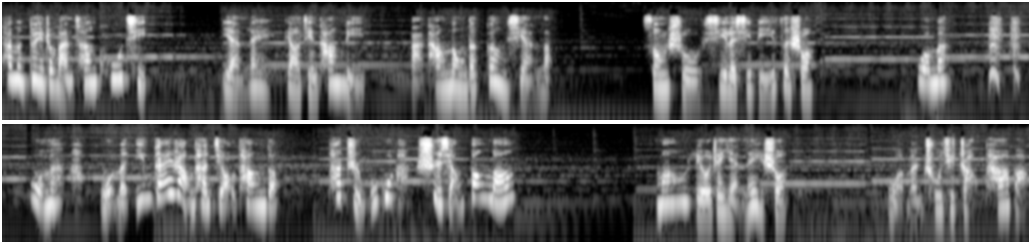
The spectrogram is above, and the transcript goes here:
他们对着晚餐哭泣，眼泪掉进汤里，把汤弄得更咸了。松鼠吸了吸鼻子说：“我们，我们，我们应该让他搅汤的。”他只不过是想帮忙。猫流着眼泪说：“我们出去找他吧。”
